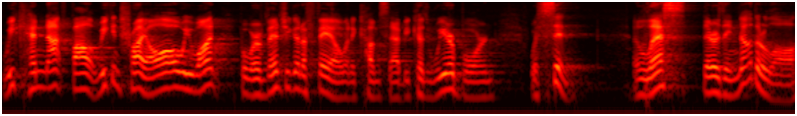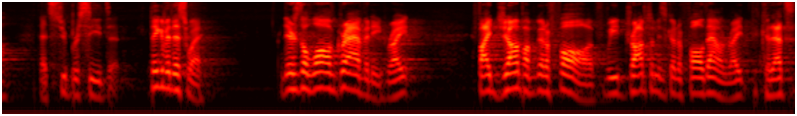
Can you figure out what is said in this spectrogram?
we cannot follow. We can try all we want, but we're eventually going to fail when it comes to that because we are born with sin. Unless there is another law that supersedes it. Think of it this way there's the law of gravity, right? If I jump, I'm going to fall. If we drop something, it's going to fall down, right? Because that's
